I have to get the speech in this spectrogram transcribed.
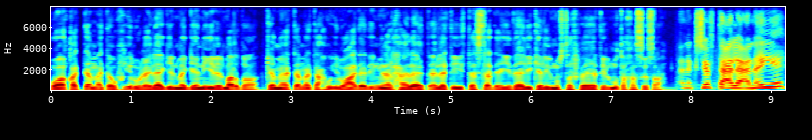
وقد تم توفير العلاج المجاني للمرضى كما تم تحويل عدد من الحالات التي تستدعي ذلك للمستشفيات المتخصصة. أنا كشفت على عيني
